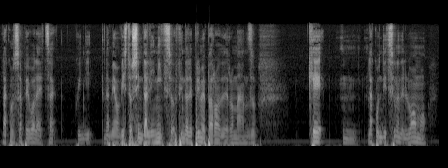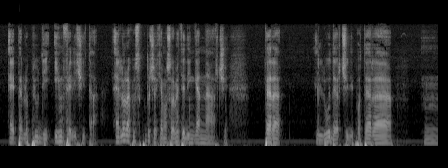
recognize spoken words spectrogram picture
La consapevolezza, quindi l'abbiamo visto sin dall'inizio, fin dalle prime parole del romanzo, che mh, la condizione dell'uomo è per lo più di infelicità. E allora a questo punto cerchiamo solamente di ingannarci per illuderci di poter mh,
